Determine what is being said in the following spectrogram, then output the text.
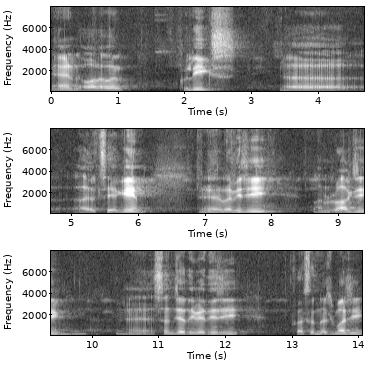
and all our colleagues. Uh, I will say again, uh, Raviji, Anurag ji, uh, Sanjay Dwivedi ji, Professor Najma ji,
